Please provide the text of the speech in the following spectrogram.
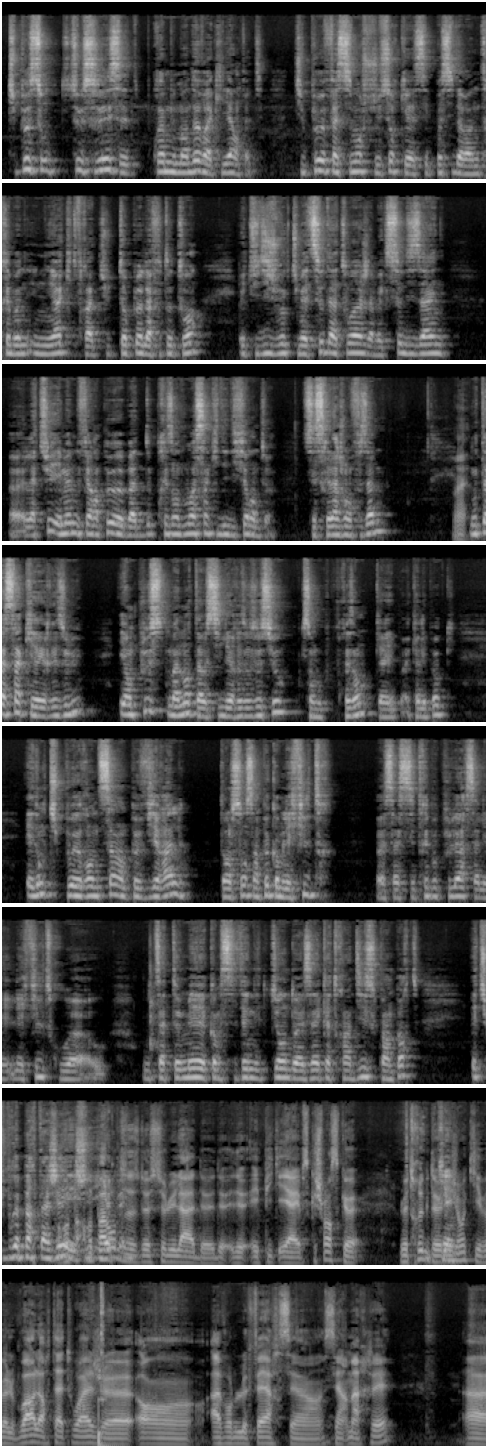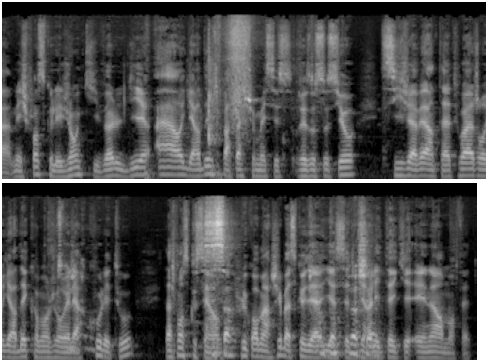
tu peux souvenir ce problème de main-d'œuvre avec l'IA, en fait. tu peux facilement, je suis sûr que c'est possible d'avoir une très bonne IA qui te fera, tu uploads la photo de toi et tu dis je veux que tu mettes ce tatouage avec ce design euh, là-dessus et même de faire un peu, bah, de, présente-moi cinq idées différentes, tu vois. Ce serait largement faisable. Ouais. Donc, tu as ça qui est résolu. Et en plus, maintenant, tu as aussi les réseaux sociaux qui sont beaucoup présents qu'à l'époque. Et donc, tu pouvais rendre ça un peu viral, dans le sens un peu comme les filtres. Euh, ça, c'est très populaire, ça, les, les filtres où, euh, où, ça te met comme si c'était une étudiante dans les années 90 ou peu importe. Et tu pourrais partager. Parlons de, de celui-là, de, de, de, Epic AI, parce que je pense que le truc de les gens qui veulent voir leur tatouage euh, en, avant de le faire, c'est un, c'est un marché. Euh, mais je pense que les gens qui veulent dire ah regardez je partage sur mes réseaux sociaux si j'avais un tatouage regardez comment j'aurais l'air cool et tout là je pense que c'est un plus grand marché parce qu'il y a, y a cette viralité qui est énorme en fait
